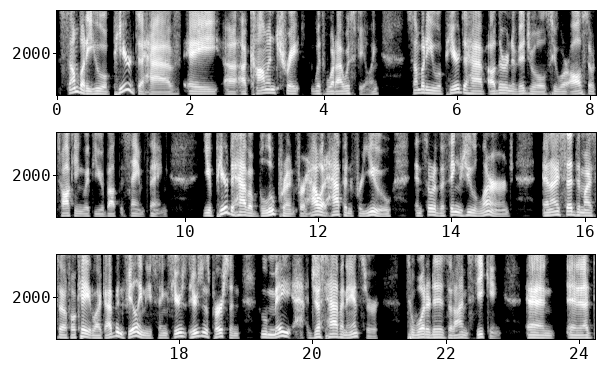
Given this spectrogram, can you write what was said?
somebody who appeared to have a uh, a common trait with what I was feeling, somebody who appeared to have other individuals who were also talking with you about the same thing. You appeared to have a blueprint for how it happened for you and sort of the things you learned and I said to myself, okay, like I've been feeling these things. Here's here's this person who may just have an answer to what it is that I'm seeking. And and at,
